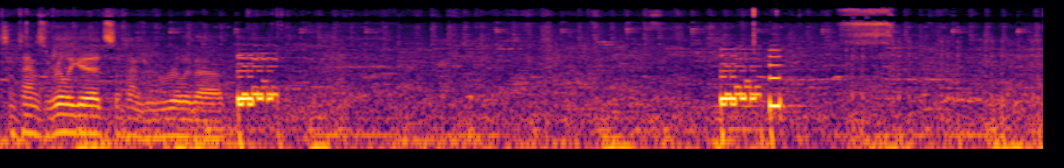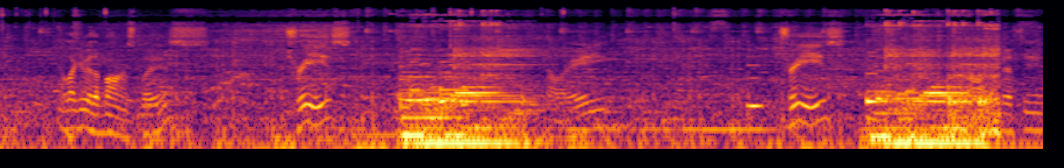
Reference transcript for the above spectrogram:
Sometimes really good, sometimes really bad. To give it a bonus, please. Trees. Dollar eighty. Trees. Fifty.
